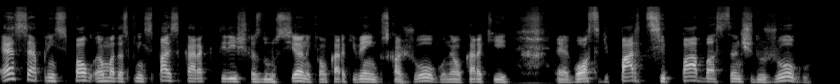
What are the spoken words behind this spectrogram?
essa é a principal, é uma das principais características do Luciano, que é um cara que vem buscar jogo, né? Um cara que é, gosta de participar bastante do jogo.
